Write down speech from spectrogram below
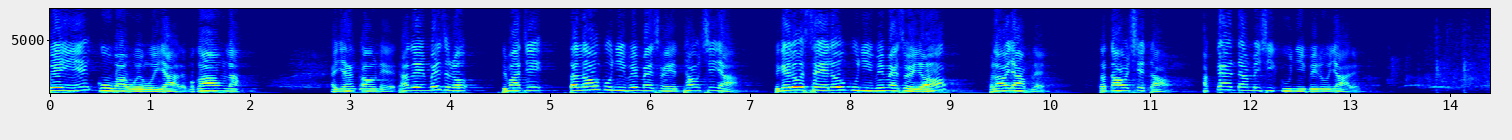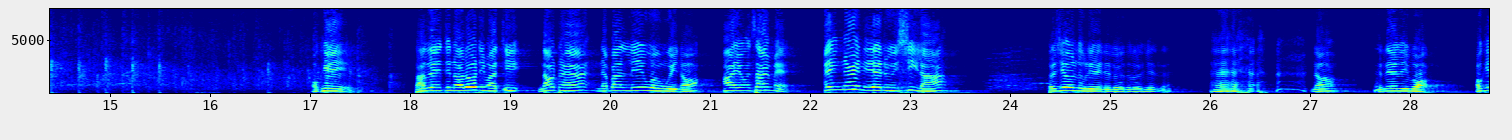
ပေးရင်ကိုပါဝင်ဝင်ရတယ်မကောင်းလားအရန်ကောင်းတယ်ဒါဆိုရင်မိတ်ဆွေတို့ဒီမှာကြည့်တလုံးကူညီပေးမယ်ဆိုရင်1800တကယ်လို့10လုံးကူညီပေးမယ်ဆိုရင်ရောဘယ်လောက်ရမလဲ 1800အကန့်အသတ်မရှိကူညီပေးလို့ရတယ်โอเคဒါဆိုရင်ကျွန်တော်တို့ဒီမှာကြည့်နောက်ထပ်နံပါတ်4ဝင်ဝင်နော်အာယုံဆိုင်မယ်အိမ်ငိုက်နေတဲ့သူရှိလားတချို့လူတွေဒီလိုဒီလိုဖြစ်နေနော်နည်းနည်းလေးပေါ့โอเค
